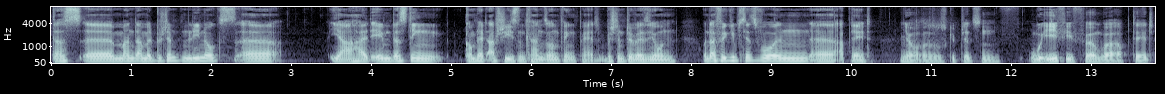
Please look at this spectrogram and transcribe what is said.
dass äh, man da mit bestimmten Linux äh, ja halt eben das Ding komplett abschießen kann, so ein ThinkPad, bestimmte Versionen. Und dafür gibt's jetzt wohl ein äh, Update. Ja, also es gibt jetzt ein UEFI Firmware Update,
